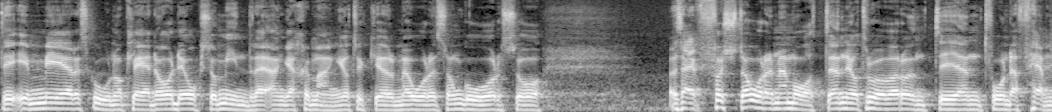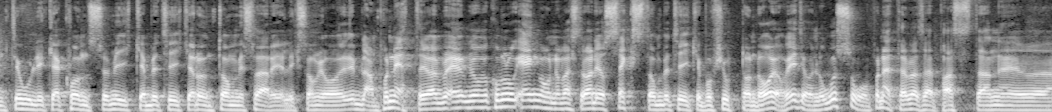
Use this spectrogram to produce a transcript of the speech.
det är mer skon och kläder och det är också mindre engagemang. Jag tycker med åren som går så... Jag säger, första åren med maten, jag tror jag var runt i en 250 olika Konsum, ICA-butiker runt om i Sverige. Liksom jag, ibland på nätter. Jag, jag kommer ihåg en gång när jag hade jag 16 butiker på 14 dagar. Jag vet, jag låg och sov på nätter. Det var så här, pastan, eh,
